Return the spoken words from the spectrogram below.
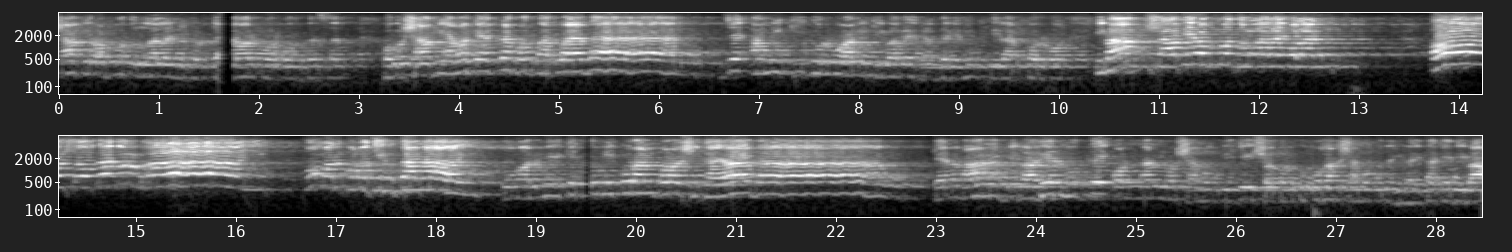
শাফি রহমতুল্লাহের নিকট যাওয়ার পর বলতেছেন, ওগো শাফি, আমাকে একটা পথ বাতলায় দেন যে আমি কি করব, আমি কীভাবে এখান থেকে মুক্তি লাভ করব? ইমাম শাফি রহমতুল্লাহ বলেন, ও সওদাগর ভাই, তোমার কোনো চিন্তা নাই। তোমার মেয়েকে তুমি কোরআন পড়া শিখায়া দাও। কেননা বিবাহের মধ্যে অন্যান্য সামগ্রী, যেই সকল উপহার সামগ্রী তাকে দিবা,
